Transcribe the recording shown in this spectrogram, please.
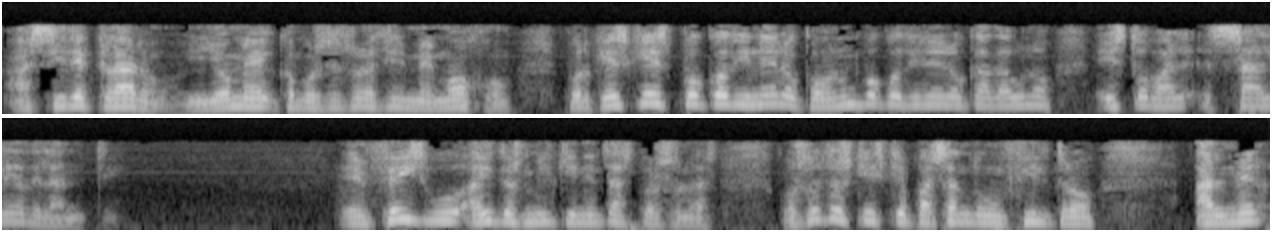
Así de claro. Y yo, me, como se suele decir, me mojo. Porque es que es poco dinero, con un poco dinero cada uno, esto sale adelante. En Facebook hay 2.500 personas. ¿Vosotros creéis que pasando un filtro, al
